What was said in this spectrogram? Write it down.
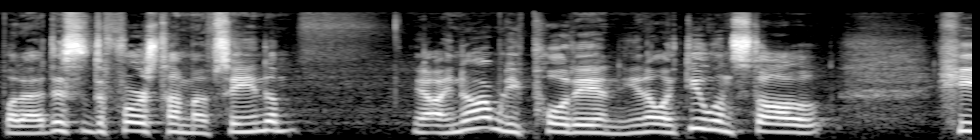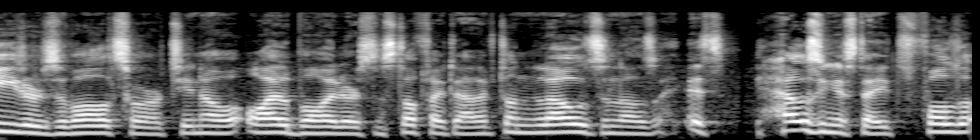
But uh, this is the first time I've seen them. Yeah, I normally put in, you know, I do install heaters of all sorts, you know, oil boilers and stuff like that. I've done loads and loads. It's housing estates full,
